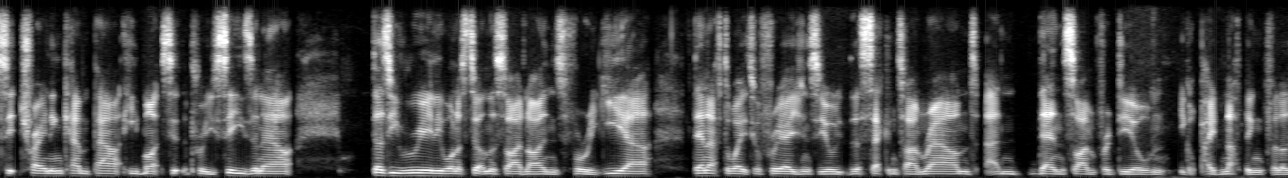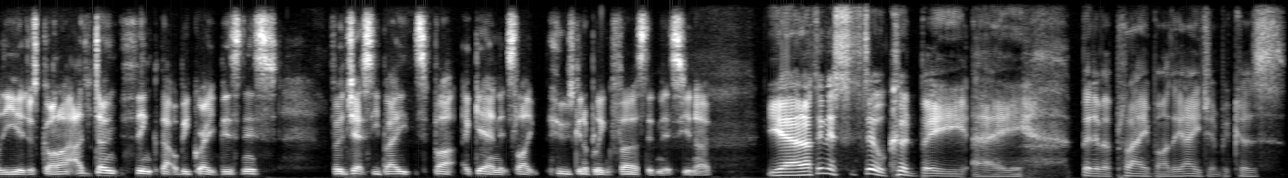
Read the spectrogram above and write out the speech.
sit training camp out. He might sit the preseason out does he really want to sit on the sidelines for a year, then have to wait till free agency the second time round, and then sign for a deal? And he got paid nothing for the year just gone. I, I don't think that would be great business for Jessie Bates. But again, it's like who's going to blink first in this, you know? Yeah, and I think this still could be a bit of a play by the agent because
